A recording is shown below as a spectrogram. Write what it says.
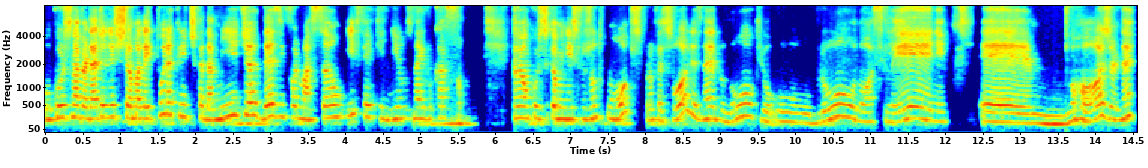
O curso, na verdade, ele chama Leitura Crítica da Mídia, Desinformação e Fake News na Educação. Então, é um curso que eu ministro junto com outros professores, né, do núcleo, o Bruno, a Silene, é, o Roger, né,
